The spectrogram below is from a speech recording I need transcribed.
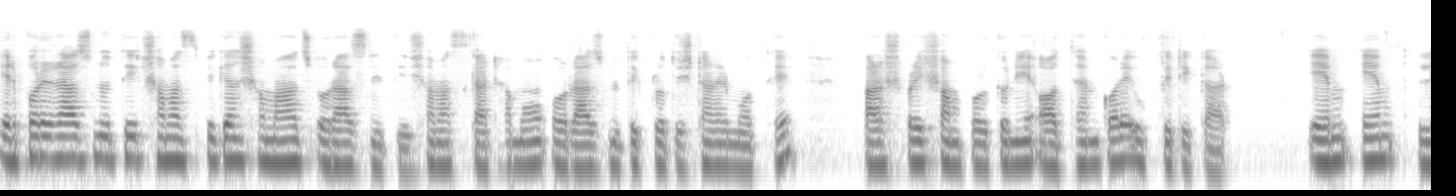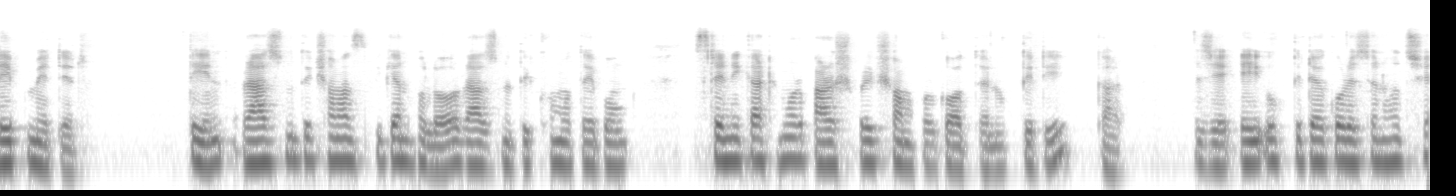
এরপরে রাজনৈতিক সমাজবিজ্ঞান, সমাজ ও রাজনীতি সমাজ কাঠামো ও রাজনৈতিক প্রতিষ্ঠানের মধ্যে পারস্পরিক সম্পর্ক নিয়ে অধ্যয়ন করে উক্তিটি কার? এম এম লিপমেটের। তিন, রাজনৈতিক সমাজবিজ্ঞান হলো রাজনৈতিক ক্ষমতা এবং শ্রেণি কাঠামোর পারস্পরিক সম্পর্ক অধ্যয়ন উক্তিটি কার? যে এই উক্তিটা করেছেন হচ্ছে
